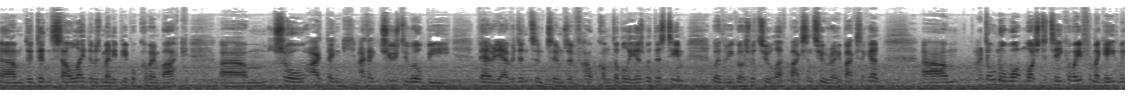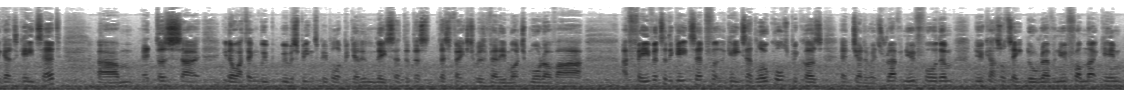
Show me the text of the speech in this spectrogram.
Um, didn't sound like there was many people coming back, um, so I think I think Tuesday will be very evident in terms of how comfortable he is with this team, whether he goes with two left backs and two right backs again. Um, I don't know what much to take away from a game against Gateshead. Um, it does, uh, you know, I think we, we were speaking to people at the beginning, and they said that this this fixture was very much more of a a favour to the Gateshead for the Gateshead locals because it generates revenue for them. Newcastle take no revenue from that game,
